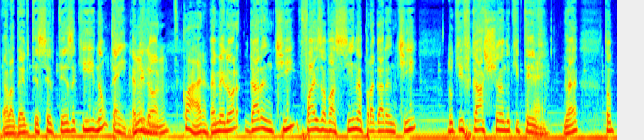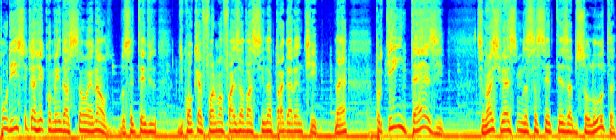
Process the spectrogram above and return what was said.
Ela deve ter certeza que não tem. É uhum, melhor. Claro. É melhor garantir, faz a vacina para garantir do que ficar achando que teve, é. né? Então por isso que a recomendação é não, você teve de qualquer forma faz a vacina para garantir, né? Porque em tese, se nós tivéssemos essa certeza absoluta,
